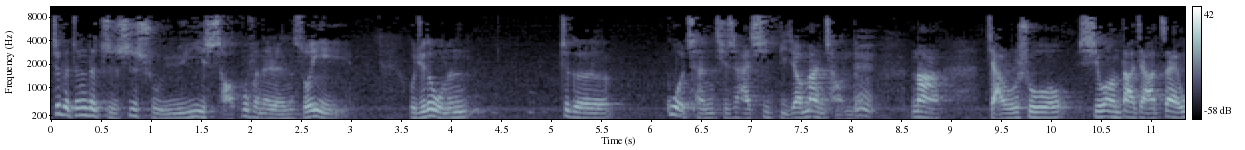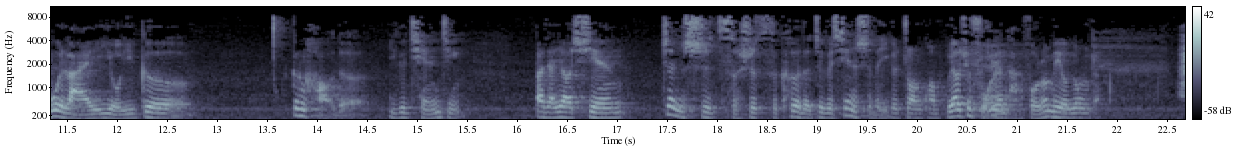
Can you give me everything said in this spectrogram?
这个真的只是属于一少部分的人，所以我觉得我们这个过程其实还是比较漫长的。嗯，那假如说希望大家在未来有一个更好的一个前景，大家要先。正视此时此刻的这个现实的一个状况，不要去否认它，否认没有用的。唉，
